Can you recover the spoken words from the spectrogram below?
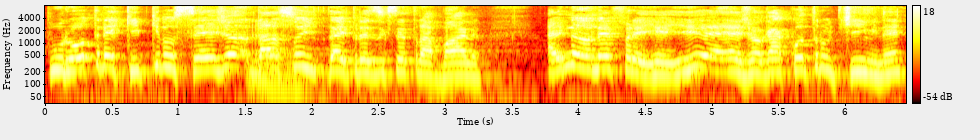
por outra equipe que não seja é. da sua da empresa que você trabalha. Aí não, né, Frei? Aí é jogar contra o time, né?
